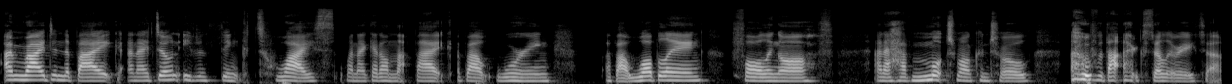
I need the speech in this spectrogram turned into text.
I'm riding the bike and I don't even think twice when I get on that bike about worrying about wobbling, falling off, and I have much more control over that accelerator.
